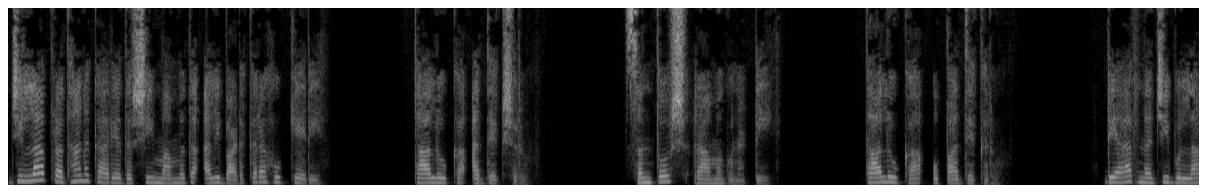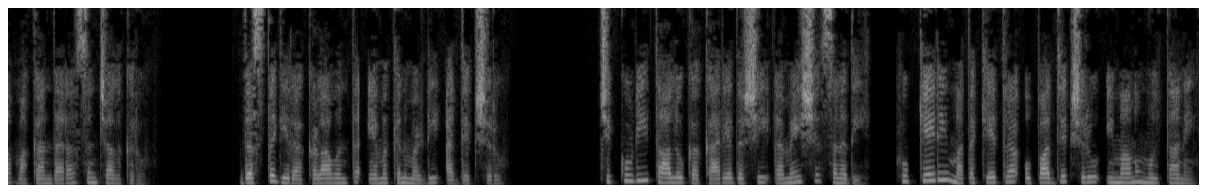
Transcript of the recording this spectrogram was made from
ಜಿಲ್ಲಾ ಪ್ರಧಾನ ಕಾರ್ಯದರ್ಶಿ ಮಹಮ್ಮದ ಅಲಿ ಬಾಡಕರ ಹುಕ್ಕೇರಿ ತಾಲೂಕಾ ಅಧ್ಯಕ್ಷರು ಸಂತೋಷ್ ರಾಮಗುನಟ್ಟಿ, ತಾಲೂಕಾ ಉಪಾಧ್ಯಕ್ಷರು ಡಿಆರ್ ನಜೀಬುಲ್ಲಾ ಮಕಾಂದಾರ, ಸಂಚಾಲಕರು ದಸ್ತಗಿರ ಕಳಾವಂತ ಯಮಕನಮಡ್ಡಿ ಅಧ್ಯಕ್ಷರು. ಚಿಕ್ಕುಡಿ ತಾಲೂಕಾ ಕಾರ್ಯದರ್ಶಿ ರಮೇಶ್ ಸನದಿ, ಹುಕ್ಕೇರಿ ಮತಕ್ಷೇತ್ರ ಉಪಾಧ್ಯಕ್ಷರು ಇಮಾಮು ಮುಲ್ತಾನಿ,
